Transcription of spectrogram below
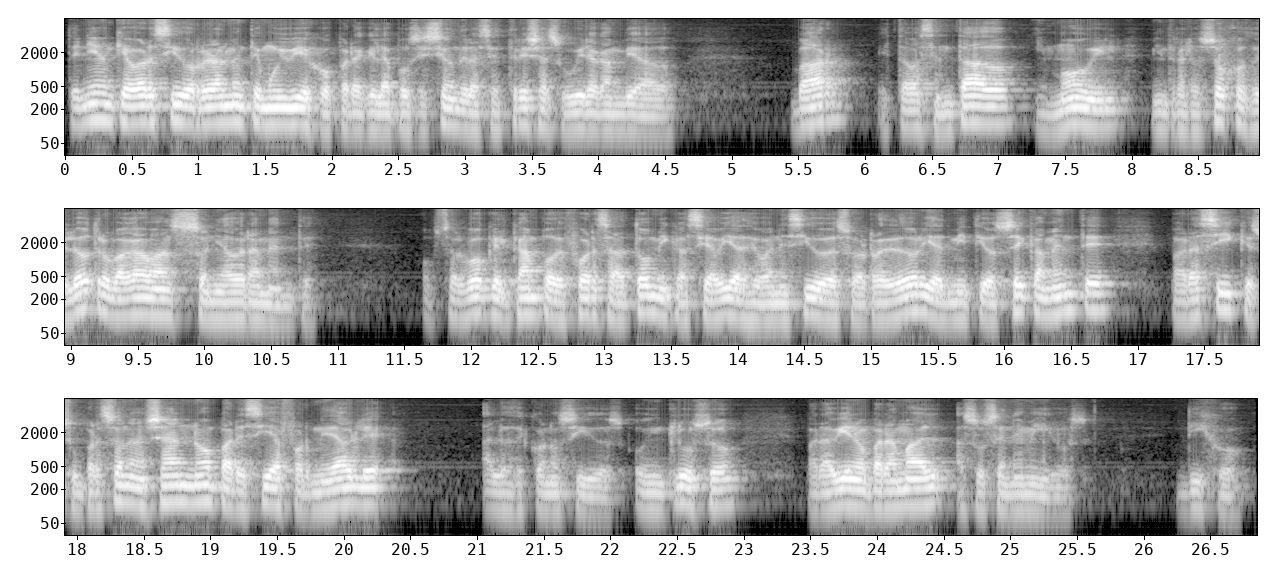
Tenían que haber sido realmente muy viejos para que la posición de las estrellas hubiera cambiado. Bar estaba sentado, inmóvil, mientras los ojos del otro vagaban soñadoramente. Observó que el campo de fuerza atómica se había desvanecido de su alrededor y admitió secamente para sí que su persona ya no parecía formidable a los desconocidos, o incluso, para bien o para mal, a sus enemigos. Dijo,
